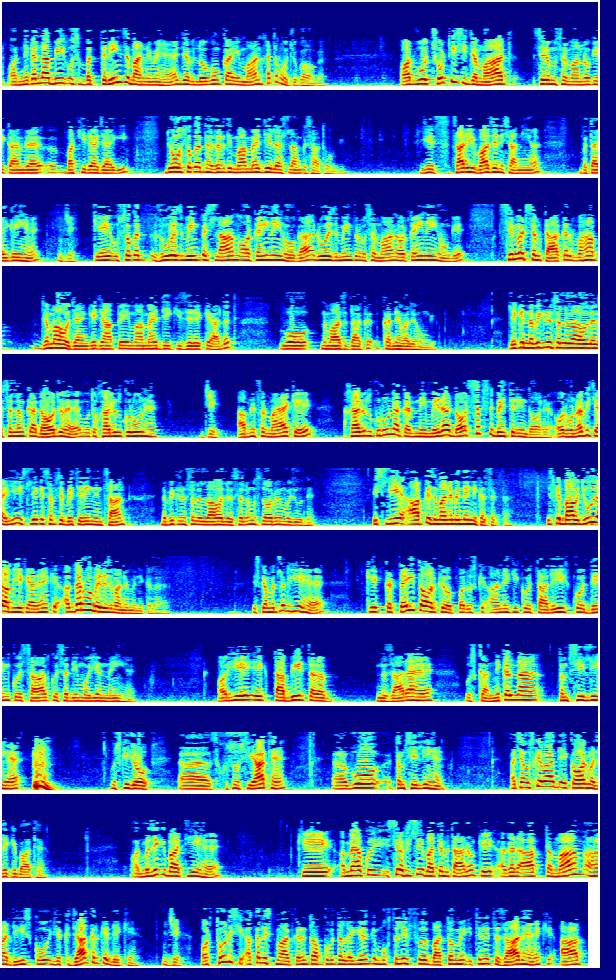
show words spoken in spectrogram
اور نکلنا بھی اس بدترین زمانے میں ہے جب لوگوں کا ایمان ختم ہو چکا ہوگا۔ اور وہ چھوٹی سی جماعت صرف مسلمانوں کی قائم رہ باقی رہ جائے گی جو اس وقت حضرت امام مہدی علیہ السلام کے ساتھ ہوگی۔ یہ ساری واضح نشانیاں بتائی گئی ہیں جی۔ کہ اس وقت روئے زمین پر اسلام اور کہیں نہیں ہوگا روئے زمین پر مسلمان اور کہیں نہیں ہوں گے سمٹ سمٹا کر وہاں جمع ہو جائیں گے جہاں پہ امام مہدی کی زیر قیادت وہ نماز ادا کرنے والے ہوں گے۔ لیکن نبی کریم صلی اللہ علیہ وسلم کا دور جو ہے وہ تو خیر القرون ہے۔ جی۔ آپ نے فرمایا کہ خیر القرون نہ کرنی میرا دور سب سے بہترین دور ہے اور ہونا بھی چاہیے اس لیے کہ سب سے بہترین انسان نبی کریم صلی اللہ علیہ وسلم اس دور میں موجود ہیں۔ اس لیے آپ کے زمانے میں نہیں نکل سکتا۔ اس کے باوجود آپ یہ کہہ رہے ہیں کہ اگر وہ میرے زمانے میں نکل آیا۔ اس کا مطلب یہ ہے کہ قطعی طور کے اوپر اس کے آنے کی کوئی تاریخ، کوئی دن، کوئی سال، کوئی صدی معین نہیں ہے۔ اور یہ ایک تعبیر طرف نظارہ ہے، اس کا نکلنا تمثیلی ہے۔ اس کی جو خصوصیات ہیں وہ تمثیلی ہیں۔ اچھا اس کے بعد ایک اور مزے کی بات ہے۔ اور مزے کی بات یہ ہے کہ میں آپ کو صرف اس لیے باتیں بتا رہا ہوں کہ اگر آپ تمام احادیث کو یکجا کر کے دیکھیں جی۔ اور تھوڑی سی عقل استعمال کریں تو آپ کو پتہ لگے گا کہ مختلف باتوں میں اتنے تضاد ہیں کہ آپ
